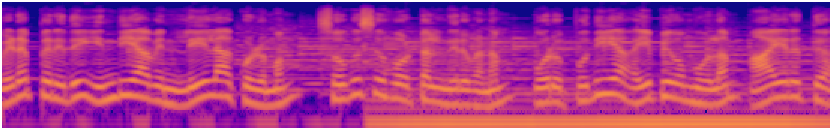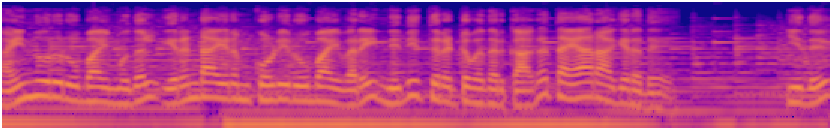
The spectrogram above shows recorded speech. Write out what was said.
விடப்பெரிது இந்தியாவின் லீலா குழுமம் சொகுசு ஹோட்டல் நிறுவனம் ஒரு புதிய ஐபிஓ மூலம் ஆயிரத்து ஐநூறு ரூபாய் முதல் இரண்டாயிரம் கோடி ரூபாய் வரை நிதி திரட்டுவதற்காக தயாராகிறது. இது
